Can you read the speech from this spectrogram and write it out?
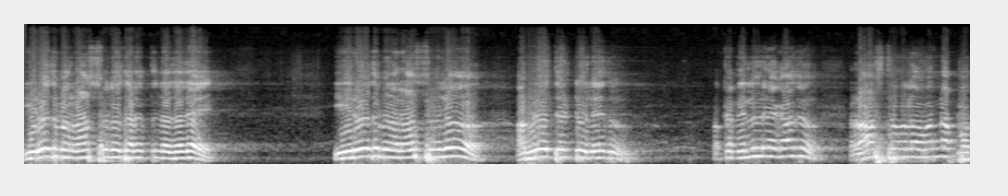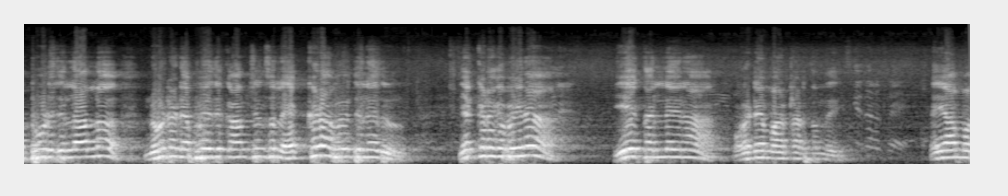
ఈరోజు మన రాష్ట్రంలో జరుగుతున్నది అదే. ఈరోజు మన రాష్ట్రంలో అభివృద్ధి అంటూ లేదు. ఒక నెల్లూరే కాదు రాష్ట్రంలో ఉన్న పదమూడు జిల్లాల్లో నూట డెబ్బై ఐదు కాన్స్టిట్యూన్సీలు ఎక్కడ అభివృద్ధి లేదు. ఎక్కడికి పోయినా ఏ తల్లి అయినా ఒకటే మాట్లాడుతుంది. అయ్యా మా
